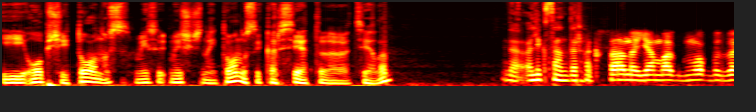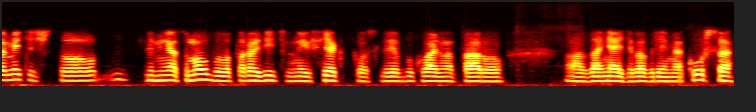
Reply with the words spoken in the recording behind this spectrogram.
и общий тонус, мышечный тонус и корсет тела. Да, Александр. Оксана, я мог, мог бы заметить, что для меня самого был поразительный эффект после буквально пару а, занятий во время курса.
